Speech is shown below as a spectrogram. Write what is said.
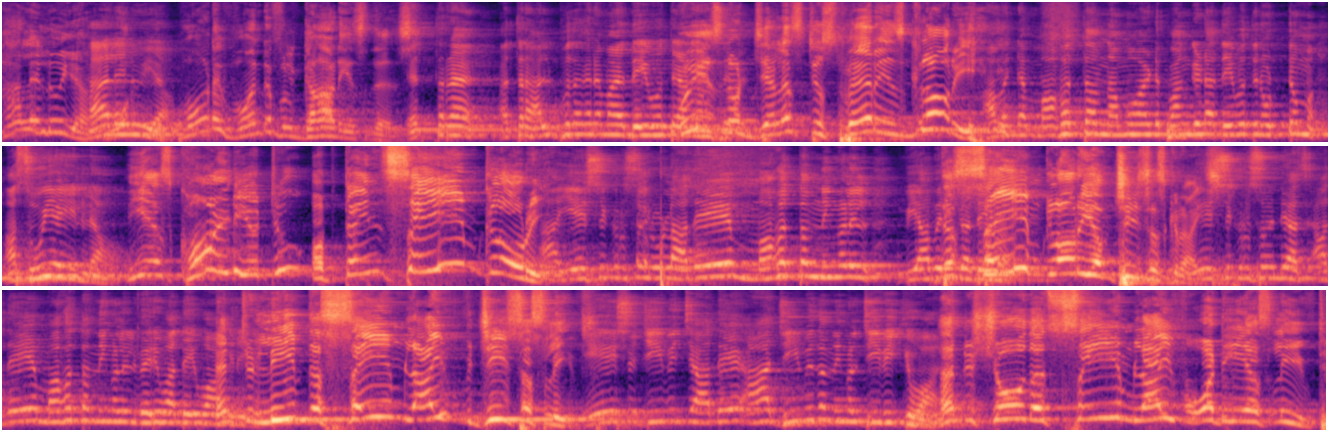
Hallelujah. Hallelujah. What a wonderful God is this. എത്ര എത്ര അത്ഭുതകരമായ Who ദൈവത്തെ is not jealous to spare his glory. അവന്റെ മഹത്വം നമ്മുമായിട്ട് പങ്കിടാൻ ദൈവത്തിന് ഒട്ടും അസൂയയില്ല He has called you to obtain same glory. ആ യേശു ക്രിസ്തുവിലുള്ള അതേ മഹത്വം നിങ്ങളിൽ The വ്യാപരിക്കാൻ ദൈവം- same glory of Jesus Christ. യേശു ക്രിസ്തുവിന്റെ അതേ മഹത്വം നിങ്ങളിൽ വരുവാൻ ദൈവം And to ആഗ്രഹിക്കുന്നു. live the same life Jesus lives. യേശു ജീവിച്ച അതേ ആ ജീവിതം നിങ്ങൾ ജീവിക്കുവാൻ And to show the same life what he has lived.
